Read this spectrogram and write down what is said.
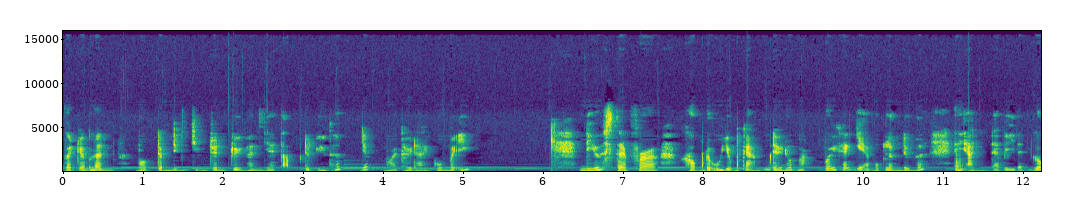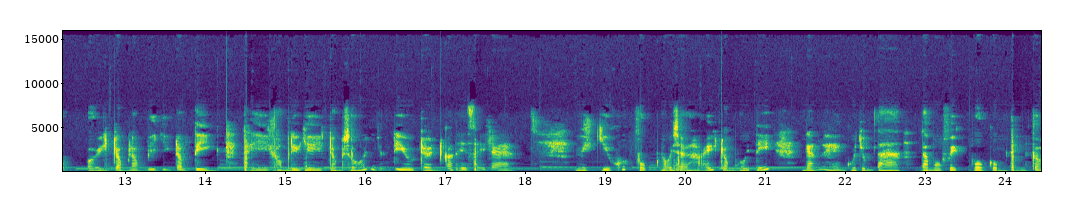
và trở thành một trong những chương trình truyền hình dài tập được yêu thích nhất mọi thời đại của Mỹ. Nếu Stanford không đủ dũng cảm để đối mặt với khán giả một lần nữa thì anh đã bị đánh gục bởi trong lòng biểu diễn đầu tiên thì không điều gì trong số những điều trên có thể xảy ra. Việc chịu khuất phục nỗi sợ hãi trong hối tiếc ngắn hạn của chúng ta là một việc vô cùng thiển cận.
